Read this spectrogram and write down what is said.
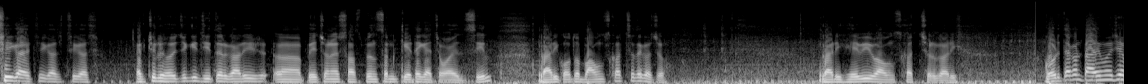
ঠিক আছে ঠিক আছে ঠিক আছে। অ্যাকচুয়ালি হয়েছে কি, জিতের গাড়ির পেছনের সাসপেনশন কেটে গেছে অয়েল সিল গাড়ি কত বাউন্স খাচ্ছে দেখেছ? গাড়ি হেভি বাউন্স খাচ্ছে ওর গাড়ি। ঘড়িতে এখন টাইম হয়েছে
